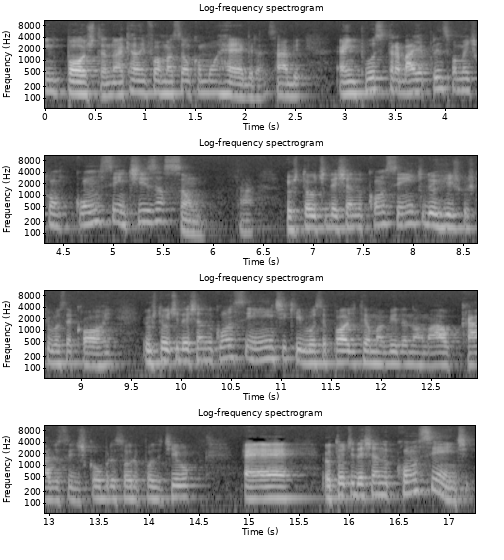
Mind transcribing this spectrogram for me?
imposta, não é aquela informação como regra, sabe? A Impulso trabalha principalmente com conscientização. Tá? Eu estou te deixando consciente dos riscos que você corre. Eu estou te deixando consciente que você pode ter uma vida normal caso se descubra o soro positivo. É, eu estou te deixando consciente.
